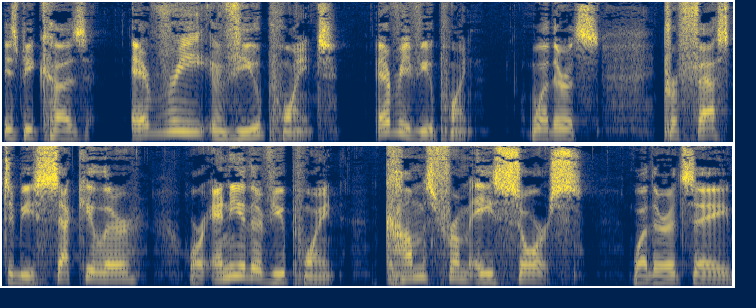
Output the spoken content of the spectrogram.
is because every viewpoint, every viewpoint, whether it's professed to be secular or any other viewpoint comes from a source, whether it's a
